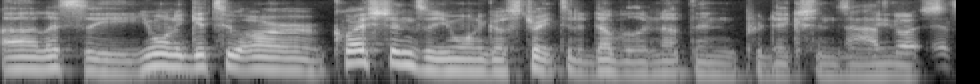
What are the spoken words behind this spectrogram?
Uh, let's see. You want to get to our questions, or you want to go straight to the double or nothing predictions and Nah, let's, go, let's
